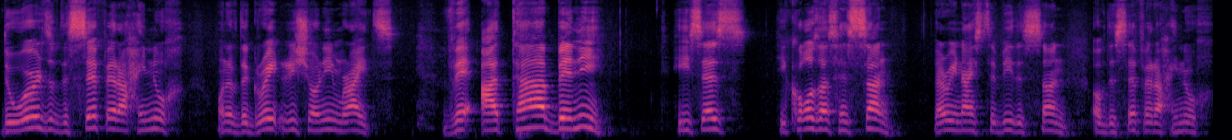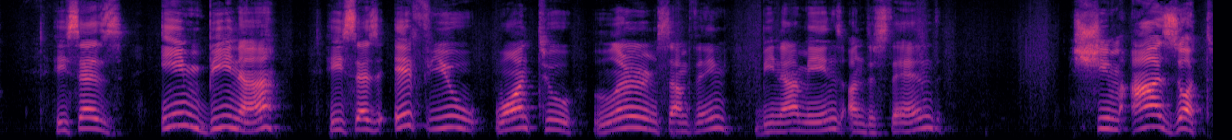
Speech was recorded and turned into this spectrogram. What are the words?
The words of the Sefer HaChinuch, one of the great Rishonim writes, Ve'ata beni. He says, he calls us his son. Very nice to be the son of the Sefer HaChinuch. He says, Im bina. He says, if you want to learn something, bina means understand. Shim'a zot.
